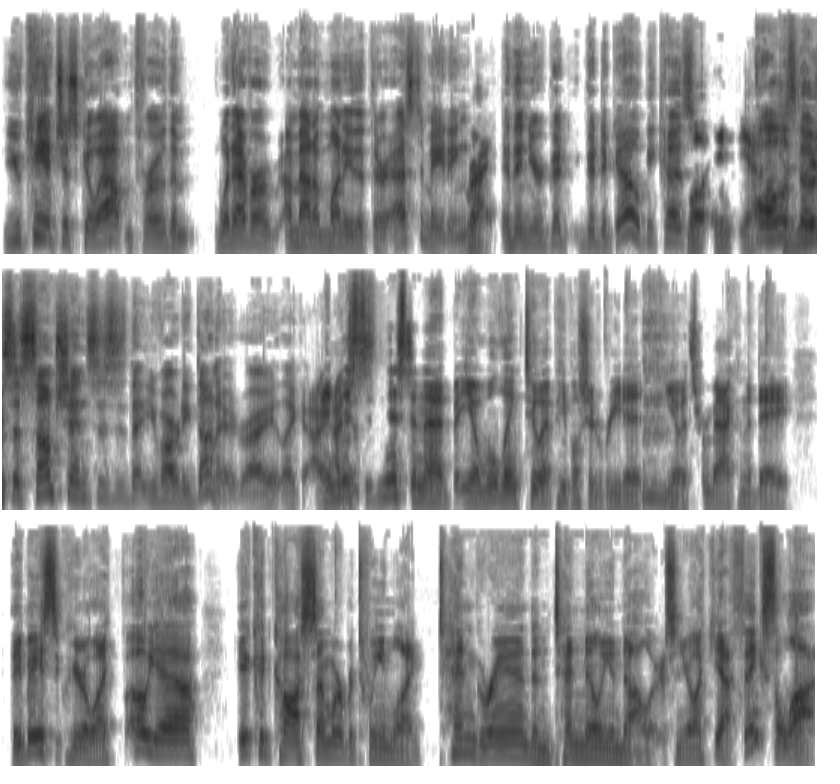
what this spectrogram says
you can't just go out and throw them whatever amount of money that they're estimating, right? And then you're good good to go because well, and, yeah, all of those assumptions is, is, that you've already done it, right? Like I, and I just missed in that, but yeah, we'll link to it. People should read it. you know, it's from back in the day. They basically are like, oh yeah, it could cost somewhere between like 10 grand and 10 million dollars and you're like yeah thanks a lot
